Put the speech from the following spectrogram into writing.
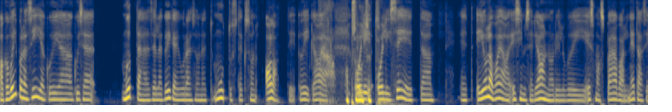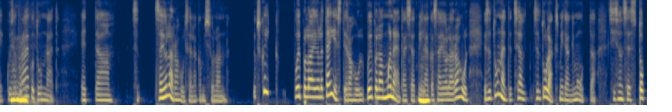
aga võib-olla siia, kui, kui see mõte selle kõige juures on, et muutusteks on alati õige aeg, oli, oli see, et et ei ole vaja esimesel jaanuaril või esmaspäeval, nii edasi, kui sa mm -hmm. praegu tunned, et äh, sa, sa ei ole rahul sellega, mis sul on, ükskõik, võib-olla ei ole täiesti rahul, võib-olla on mõned asjad, millega mm sa ei ole rahul ja sa tunned, et seal, seal tuleks midagi muuta, siis on see stopp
